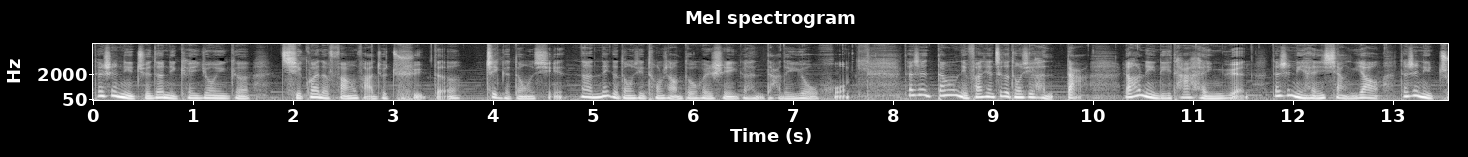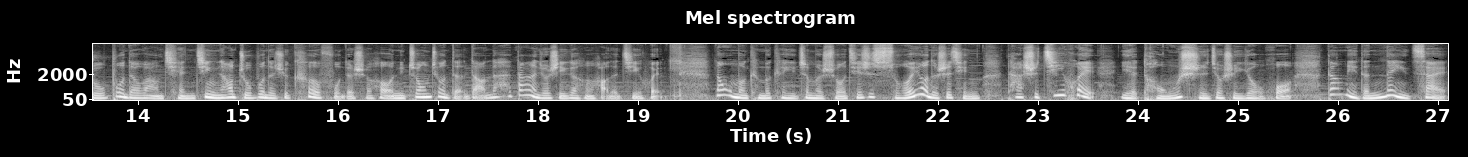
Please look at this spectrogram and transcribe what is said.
但是你觉得你可以用一个奇怪的方法就取得。这个东西，那那个东西通常都会是一个很大的诱惑。但是当你发现这个东西很大，然后你离它很远，但是你很想要，但是你逐步的往前进，然后逐步的去克服的时候，你终究得到，那它当然就是一个很好的机会。那我们可不可以这么说？其实所有的事情，它是机会，也同时就是诱惑。当你的内在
